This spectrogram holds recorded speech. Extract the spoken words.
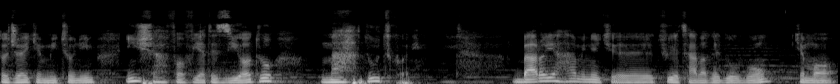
تا جایی که می‌تونیم این شفافیت زیاد رو محدود کنیم. برای همینه که توی طبقه دوم که ما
